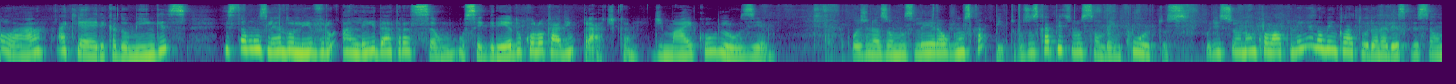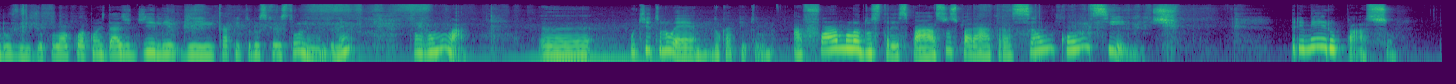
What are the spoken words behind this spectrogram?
Olá, aqui é Erika Domingues. Estamos lendo o livro A Lei da Atração, o segredo colocado em prática, de Michael Luzier. Hoje nós vamos ler alguns capítulos. Os capítulos são bem curtos, por isso eu não coloco nem a nomenclatura na descrição do vídeo, eu coloco a quantidade de, de capítulos que eu estou lendo, né? Então vamos lá. Uh, o título é do capítulo A Fórmula dos Três Passos para a Atração Consciente. Primeiro passo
